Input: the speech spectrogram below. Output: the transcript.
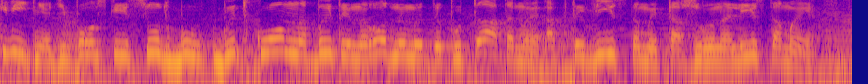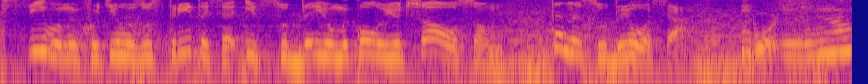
квітня, Дніпровський суд був битком набитий народними депутатами, активістами та журналістами. Всі вони хотіли зустрітися із суддею Миколою Чаусом, та не судилося. Офіційно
